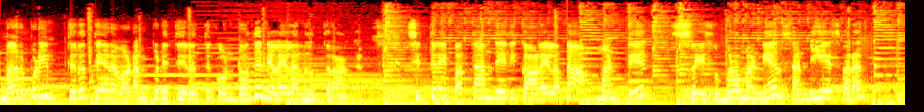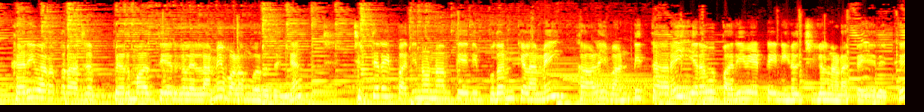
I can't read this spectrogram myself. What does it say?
மறுபடியும் திருத்தேரை வடம் பிடித்து இழுத்து கொண்டு வந்து நிலையில நிறுத்துறாங்க. சித்திரை பத்தாம் தேதி காலையில தான் அம்மன் தேர் ஸ்ரீ சுப்பிரமணியர் சண்டிகேஸ்வரர் கரிவரதராஜ பெருமாள் தேர்கள் எல்லாமே வளம் வருதுங்க. சித்திரை பதினொன்னாம் தேதி புதன்கிழமை காலை வண்டித்தாரை இரவு பரிவேட்டை நிகழ்ச்சிகள் நடக்க இருக்கு.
